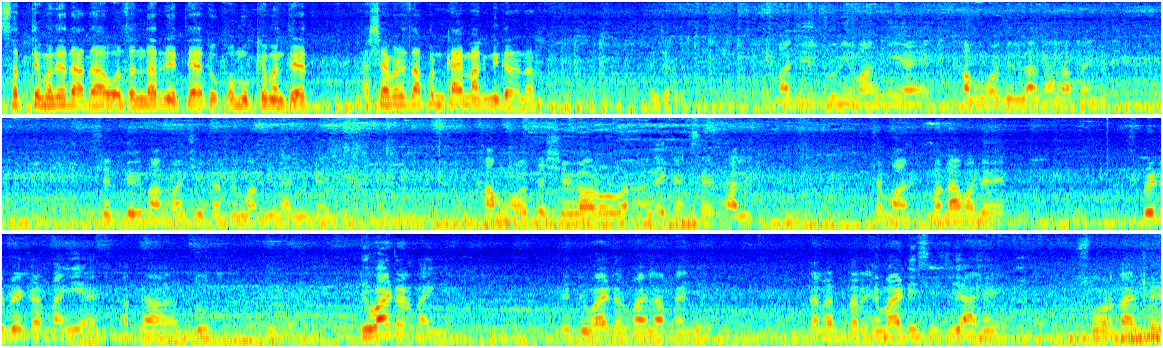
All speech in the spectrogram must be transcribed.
सत्तेमध्ये दादा वजनदार नेते आहेत उपमुख्यमंत्री आहेत अशा वेळेस आपण काय मागणी करणार? त्यांच्याकडे. माझी जुनी मागणी आहे खामगाव जिल्हा झाला पाहिजे. शेतकरी बांधवाची कर्जमाफी झाली पाहिजे. खामगाव ते शेगाव रोडवर अनेक ॲक्सिडेंट झाले. त्या मा मधामध्ये स्पीड ब्रेकर नाही आहे आपल्या दूध डिवायडर नाही आहे. ते डिवायडर व्हायला पाहिजे. त्यानंतर एम आय डी सी जी आहे सुवर्णा इथे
